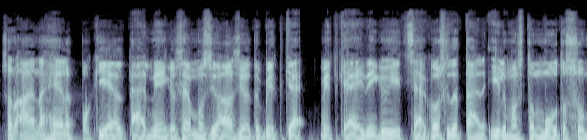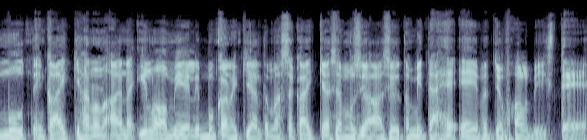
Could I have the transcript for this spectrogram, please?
se on aina helppo kieltää niinku semmoisia asioita, mitkä, mitkä ei niinku itseään kosketa. Tämä ilmastonmuutos sun muut, niin kaikkihan on aina ilomielin mukana kieltämässä kaikkia semmoisia asioita, mitä he eivät jo valmiiksi tee.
